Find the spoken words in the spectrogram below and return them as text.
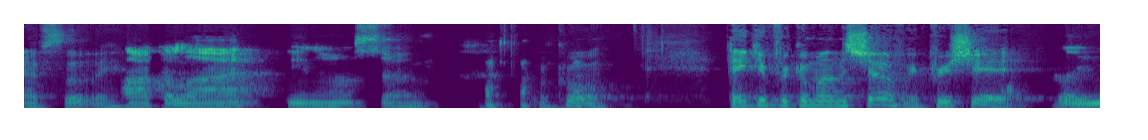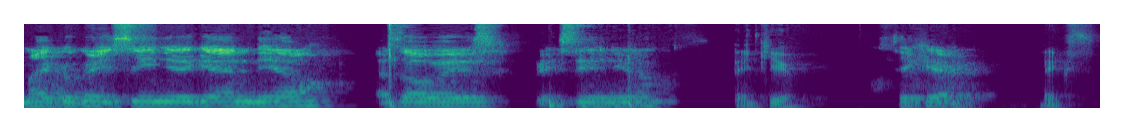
Absolutely. talk a lot, you know, so Well, cool. Thank you for coming on the show. We appreciate it. really, Michael, great seeing you again. Neil, as always, great seeing you. Thank you. Take care. Thanks.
